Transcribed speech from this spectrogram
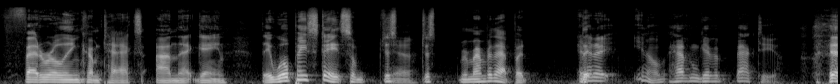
federal income tax on that gain. They will pay state, so just Yeah. just remember that. But And then, I, you know, have them give it back to you. Here,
